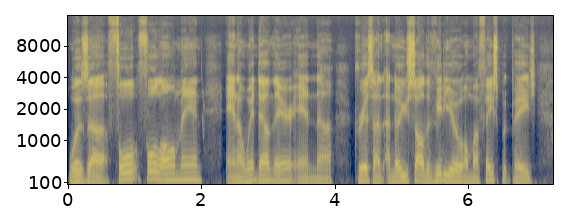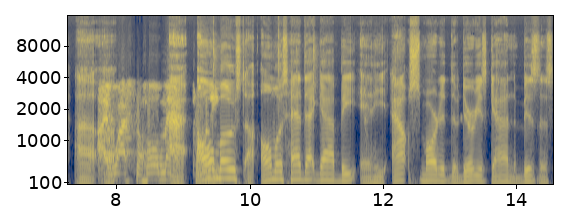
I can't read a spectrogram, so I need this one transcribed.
was uh, full full on man. And I went down there and uh, Chris, I, I know you saw the video on my Facebook page. Uh, I watched the whole I match. Tony. almost, I almost had that guy beat, and he outsmarted the dirtiest guy in the business.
